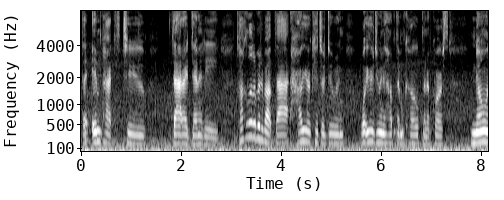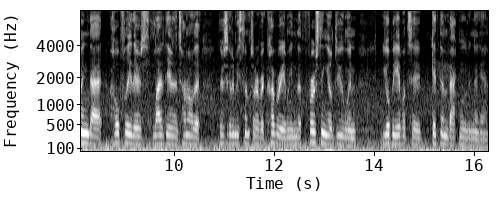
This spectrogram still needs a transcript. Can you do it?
the impact to that identity. Talk a little bit about that, how your kids are doing, what you're doing to help them cope, and of course, knowing that hopefully there's light at the end of the tunnel that there's going to be some sort of recovery. I mean, the first thing you'll do when you'll be able to get them back moving again.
